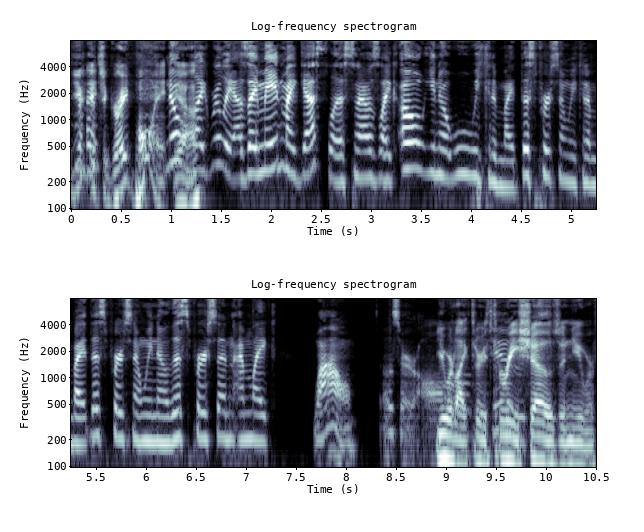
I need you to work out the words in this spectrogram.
You, it's a great point. No, yeah. like really, as I made my guest list and I was like, oh, you know, ooh, we can invite this person, we can invite this person, and we know this person. I'm like, wow, those are all. you were like through three shows and you were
